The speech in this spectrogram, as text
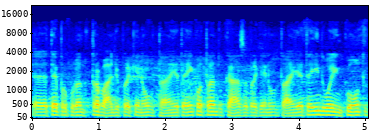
eh, até procurando trabalho para quem não o tem, até encontrando casa para quem não tem, até indo ao encontro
